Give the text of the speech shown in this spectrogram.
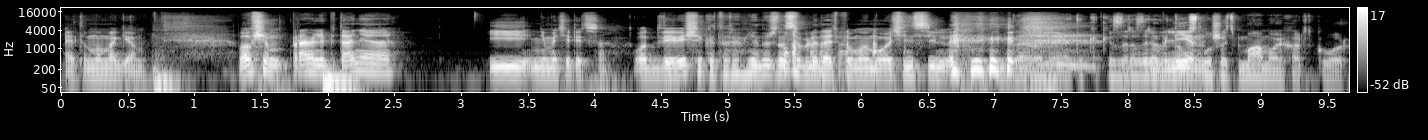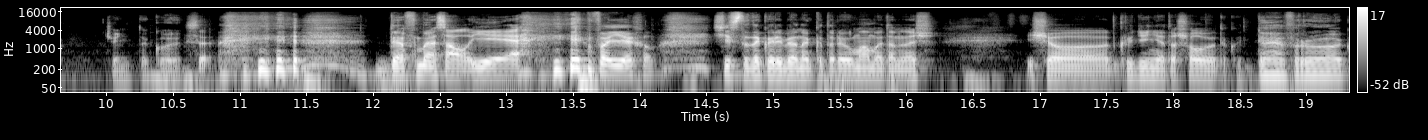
Это мы могем. В общем, правильное питание и не материться. Вот две вещи, которые мне нужно соблюдать, по-моему, очень сильно. Да, да, это как из разряда Блин. слушать маму и хардкор. Что-нибудь такое. Death metal, yeah! Поехал. Чисто такой ребенок, который у мамы там, знаешь, еще от груди не отошел, и такой Death rock.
